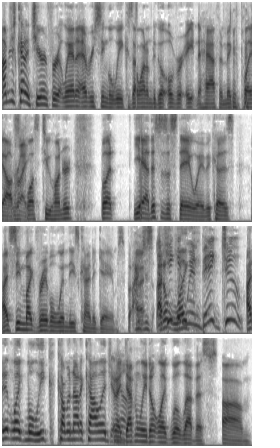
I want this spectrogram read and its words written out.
I'm just kind of cheering for Atlanta every single week because I want them to go over eight and a half and make the playoffs Right. plus 200. But yeah, this is a stay away because I've seen Mike Vrabel win these kind of games, but I just I don't he can like. win big too. I didn't like Malik coming out of college, and I No. definitely don't like Will Levis. Um,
